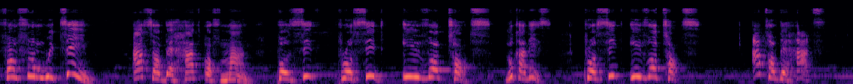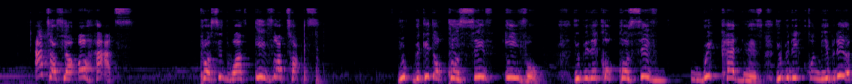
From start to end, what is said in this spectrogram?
From from within, out of the heart of man, proceed proceed evil thoughts. Look at this. Proceed evil thoughts out of the heart, out of your own heart. Proceed what? Evil thoughts. You begin to conceive evil. You begin to conceive wickedness. You begin, you begin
